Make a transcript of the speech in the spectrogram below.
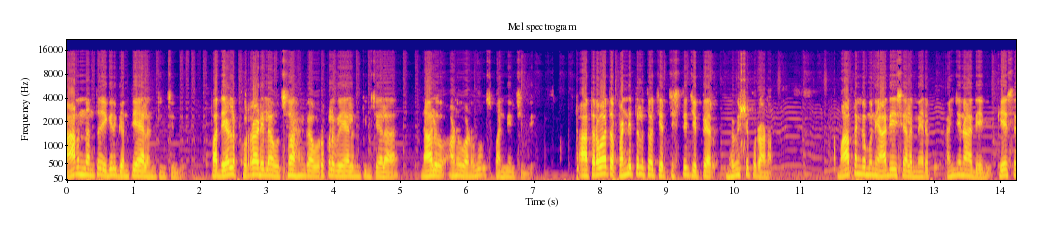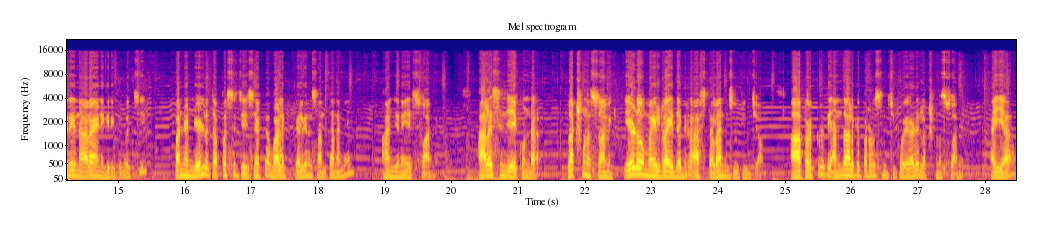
ఆనందంతో ఎగిరి గంతేయాలనిపించింది. పదేళ్ళ కుర్రాడిలా ఉత్సాహంగా ఉరకలు వేయాలనిపించేలా నాలో అణు అణువు స్పందించింది. ఆ తర్వాత పండితులతో చర్చిస్తే చెప్పారు భవిష్య పురాణం. మాతంగముని ఆదేశాల మేరకు అంజనాదేవి కేసరి నారాయణగిరికి వచ్చి పన్నెండేళ్ళు తపస్సు చేశాక వాళ్ళకి కలిగిన సంతానమే ఆంజనేయ స్వామి. ఆలస్యం చేయకుండా లక్ష్మణస్వామికి ఏడో మైల్ రాయి దగ్గర ఆ స్థలాన్ని చూపించాం. ఆ ప్రకృతి అందాలకి పరవశించిపోయాడు లక్ష్మణస్వామి. అయ్యా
